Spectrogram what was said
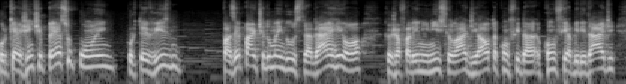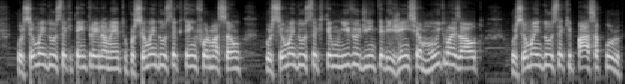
Porque a gente pressupõe, por ter visto fazer parte de uma indústria HRO, que eu já falei no início lá, de alta confiabilidade, por ser uma indústria que tem treinamento, por ser uma indústria que tem informação, por ser uma indústria que tem um nível de inteligência muito mais alto, por ser uma indústria que passa por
